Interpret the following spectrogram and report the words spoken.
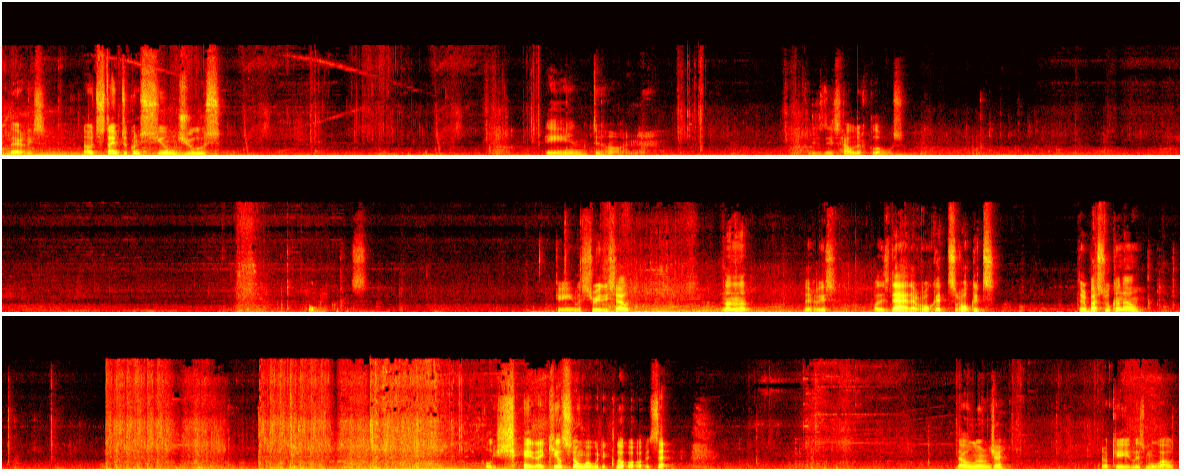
There it is. Now it's time to consume juice. And done. Is this? How they're close. Oh my goodness. Okay, let's try this out. No, no, no. There it is. What is that? A rocket? Rockets. They're bazooka now. Holy shit, I killed someone with the claws. Down, Lurnger. Okay, let's move out.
